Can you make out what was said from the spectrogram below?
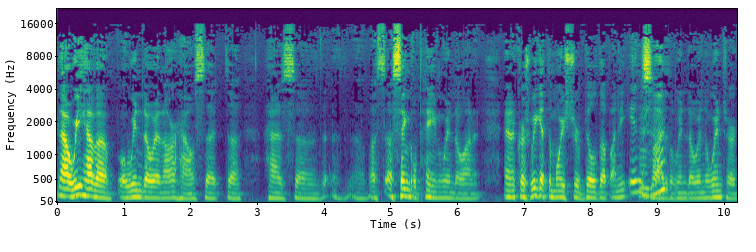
Now we have a, a window in our house that uh, has uh, a, a, a single pane window on it, and of course we get the moisture build up on the inside of the window in the winter.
